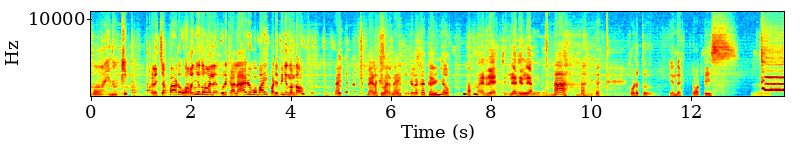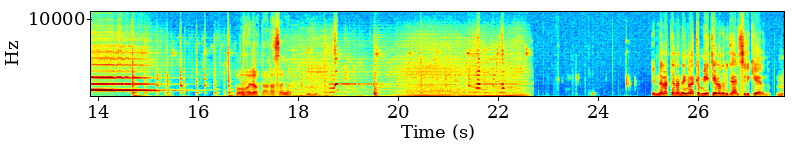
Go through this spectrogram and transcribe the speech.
വായി നോക്കി. വെളിച്ചപ്പാട് ഉറഞ്ഞതുള്ളൽ ഒരു കലാരൂപമായി പഠിപ്പിക്കുന്നുണ്ടോ? മേളക്ക് മേളയ്ക്ക് വരണേ. കഴിഞ്ഞോ? ആ കൊടുത്തു. എന്തേ? നോട്ടീസ്. ഓരോ തടസ്സങ്ങൾ. ഇന്നലെ തന്നെ നിങ്ങളൊക്കെ മീറ്റ് ചെയ്യണമെന്ന് വിചാരിച്ചിരിക്കുകയായിരുന്നു. ഉം?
